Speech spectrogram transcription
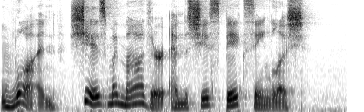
One, she is my mother and she speaks English.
